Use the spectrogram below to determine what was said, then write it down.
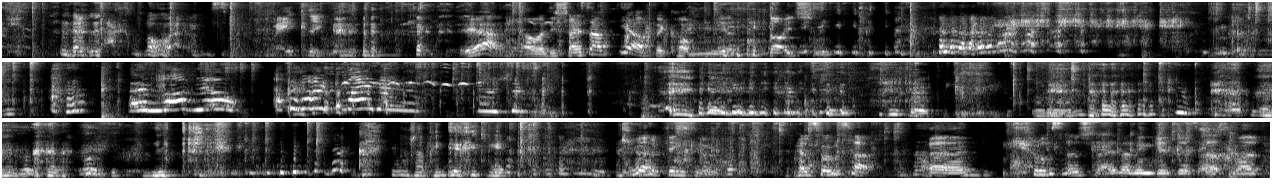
eine Lachnummer im Zweiten Weltkrieg. Ja, aber die Scheiße habt ihr abbekommen, ihr Deutschen. I love you! Ich muss mal pinkeln gehen. Mal pinkeln. Also unser äh, großer Schneiderling geht jetzt erstmal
